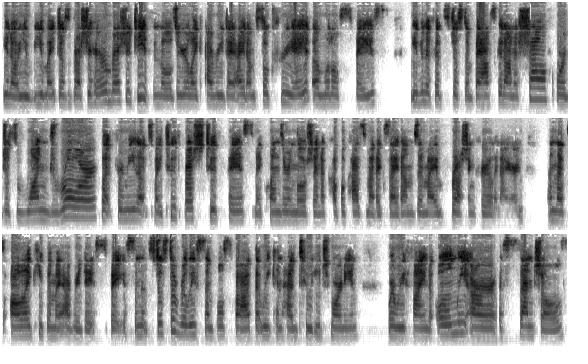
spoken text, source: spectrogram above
you know, you, you might just brush your hair and brush your teeth, and those are your like everyday items. So create a little space even if it's just a basket on a shelf or just one drawer. But for me, that's my toothbrush, toothpaste, my cleanser and lotion, a couple cosmetics items, and my brush and curling iron. And that's all I keep in my everyday space. And it's just a really simple spot that we can head to each morning where we find only our essentials.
